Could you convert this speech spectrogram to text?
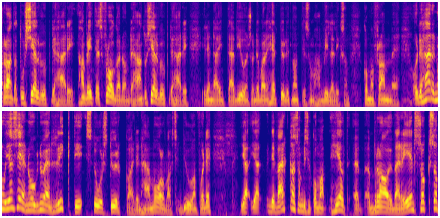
Ranta tog själv upp det här. I, han blev inte ens frågad om det här. Han tog själv upp det här i, i den där intervjun. Så det var helt tydligt någonting som han ville liksom komma fram med. Och det här är nog, jag ser nog nu en riktigt stor styrka i den här målvaktsduon. För det, ja, ja, det verkar som de skulle komma helt äh, bra överens också.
